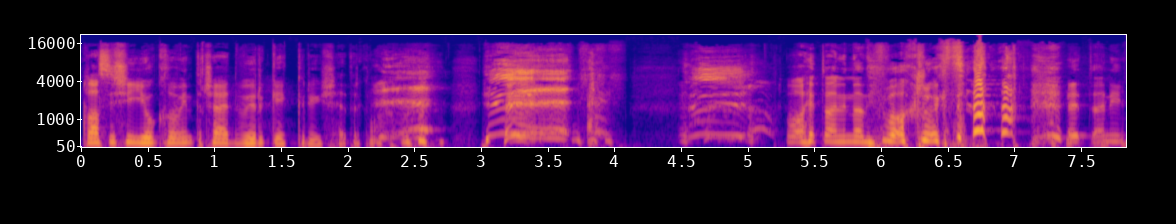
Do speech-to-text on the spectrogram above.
klassische Joko Winterscheid Würgegeräusch hat er gemacht. Wo habe ich noch die Folge geschaut. heute habe ich,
